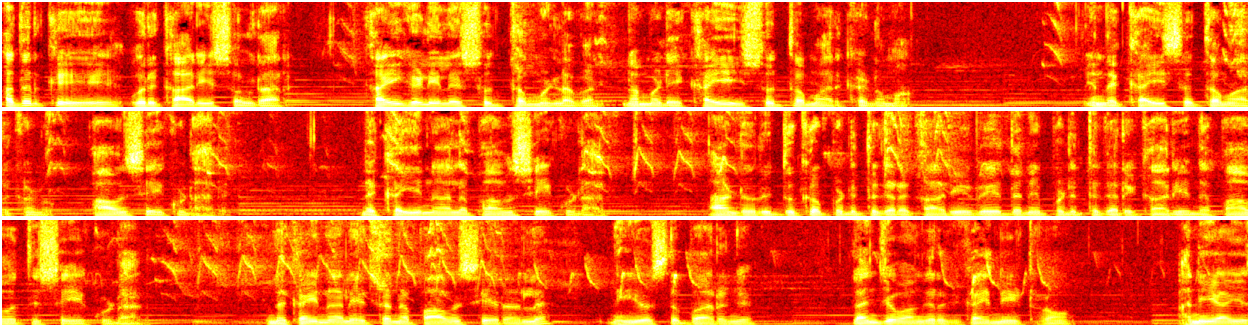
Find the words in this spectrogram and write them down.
அதற்கு ஒரு காரியம் சொல்கிறார் கைகளில் சுத்தம் உள்ளவன் நம்முடைய கை சுத்தமாக இருக்கணுமா? இந்த கை சுத்தமாக இருக்கணும். பாவம் செய்யக்கூடாது. இந்த கையினால் பாவம் செய்யக்கூடாது. ஆண்டவர் துக்கப்படுத்துகிற காரியம் வேதனைப்படுத்துகிற காரியம் இந்த பாவத்தை செய்யக்கூடாது. இந்த கைனால் எத்தனை பாவம் செய்கிறோம்ல நீ யோசித்து பாருங்கள் லஞ்சம் வாங்குறதுக்கு கை நீட்டுறோம். அநியாய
